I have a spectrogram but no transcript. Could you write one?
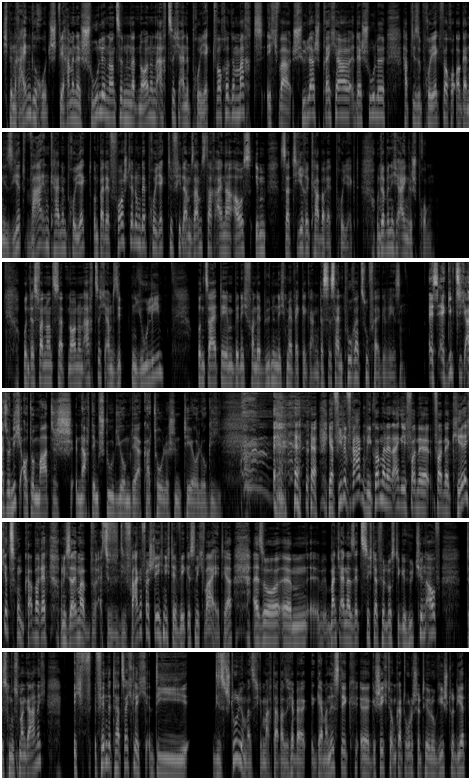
Ich bin reingerutscht. Wir haben in der Schule 1989 eine Projektwoche gemacht. Ich war Schülersprecher der Schule, habe diese Projektwoche organisiert, war in keinem Projekt und bei der Vorstellung der Projekte fiel am Samstag einer aus im Satire-Kabarett-Projekt. Und da bin ich eingesprungen. Und das war 1989 am 7. Juli und seitdem bin ich von der Bühne nicht mehr weggegangen. Das ist ein purer Zufall gewesen. Es ergibt sich also nicht automatisch nach dem Studium der katholischen Theologie. ja, viele Fragen. Wie kommt man denn eigentlich von der, von der Kirche zum Kabarett? Und ich sage immer, also die Frage verstehe ich nicht, der Weg ist nicht weit. Ja? Also ähm, manch einer setzt sich dafür lustige Hütchen auf. Das muss man gar nicht. Ich finde tatsächlich die dieses Studium, was ich gemacht habe, also ich habe ja Germanistik, äh, Geschichte und katholische Theologie studiert,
